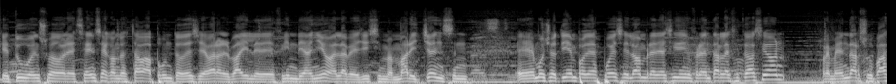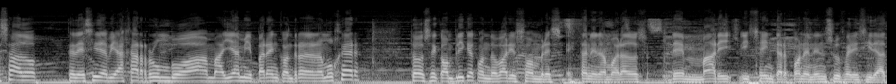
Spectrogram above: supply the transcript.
que tuvo en su adolescencia cuando estaba a punto de llevar al baile de fin de año a la bellísima Mary Jensen. Eh, mucho tiempo después el hombre decide enfrentar la situación, remendar su pasado, se decide viajar rumbo a Miami para encontrar a la mujer. Todo se complica cuando varios hombres están enamorados de Mary y se interponen en su felicidad.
